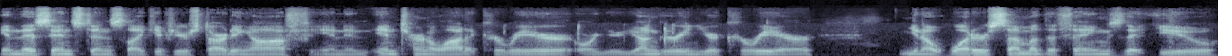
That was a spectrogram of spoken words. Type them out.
in this instance like if you're starting off in an internal audit career or you're younger in your career you know what are some of the things that you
